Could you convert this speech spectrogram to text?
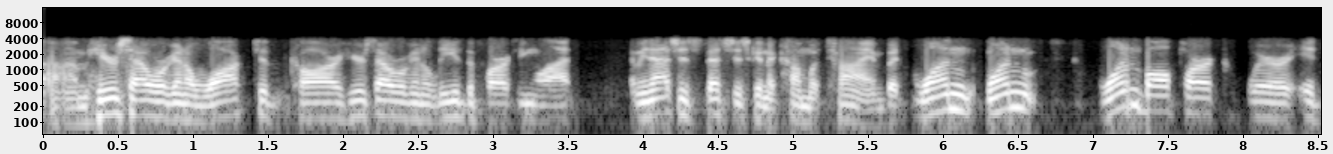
um, here's how we're going to walk to the car, here's how we're going to leave the parking lot. I mean, that's just that's just going to come with time. But one one one ballpark where it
